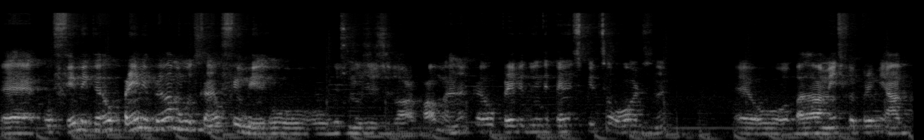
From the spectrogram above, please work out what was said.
É, o filme ganhou o prêmio pela música, né? O filme, o, o Último Dias de Laura Palmer, né? Ganhou o prêmio do Independent Spirit Awards, né? É, o Badalamente foi premiado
